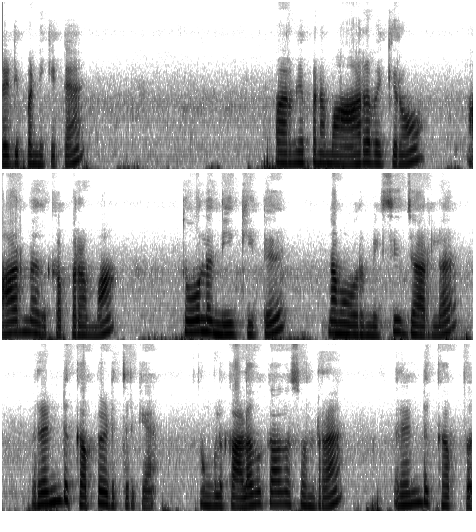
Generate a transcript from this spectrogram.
ரெடி பண்ணிக்கிட்டேன். பாருங்கள் இப்போ நம்ம ஆற வைக்கிறோம். ஆறுனதுக்கப்புறமா தோலை நீக்கிட்டு நம்ம ஒரு மிக்சி ஜாரில் ரெண்டு கப்பு எடுத்திருக்கேன். உங்களுக்கு அளவுக்காக சொல்கிறேன் ரெண்டு கப்பு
